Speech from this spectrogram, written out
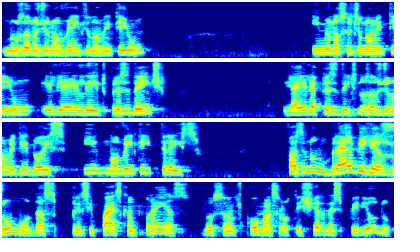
nos anos de 90 e 91. Em 1991, ele é eleito presidente. E aí ele é presidente nos anos de 92 e 93. Fazendo um breve resumo das principais campanhas do Santos com o Marcelo Teixeira nesse período,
